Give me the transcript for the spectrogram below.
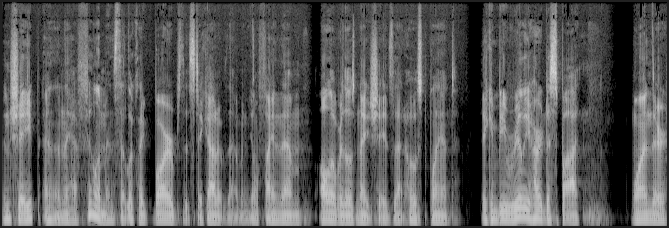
in shape, and then they have filaments that look like barbs that stick out of them, and you'll find them all over those nightshades, that host plant. They can be really hard to spot. One, they're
